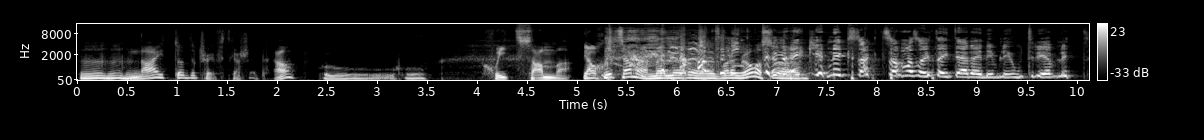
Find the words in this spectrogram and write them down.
Mhm. Night of the Trift kanske. Ja. Skitsamma. Ja, skitsamma. Men eh, var den bra Det så... är verkligen exakt samma sak. tänkte jag, nej, det blir otrevligt.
